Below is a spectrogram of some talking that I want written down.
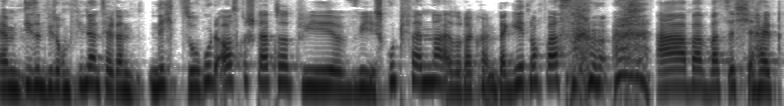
Ähm, die sind wiederum finanziell dann nicht so gut ausgestattet, wie, wie ich es gut fände. Also da, können, da geht noch was. Aber was ich halt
